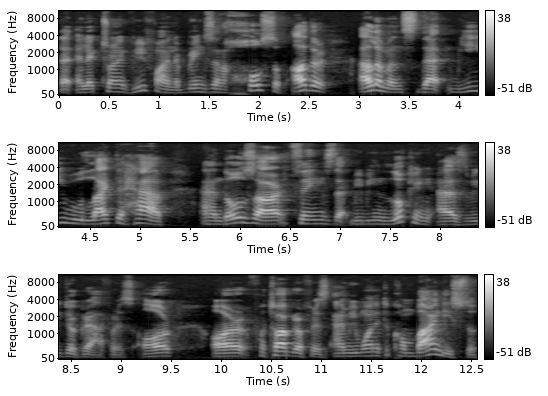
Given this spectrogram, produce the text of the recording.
that electronic viewfinder brings in a host of other elements that we would like to have and those are things that we've been looking as videographers or or photographers and we wanted to combine these two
